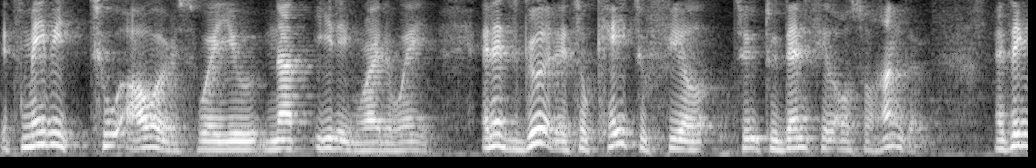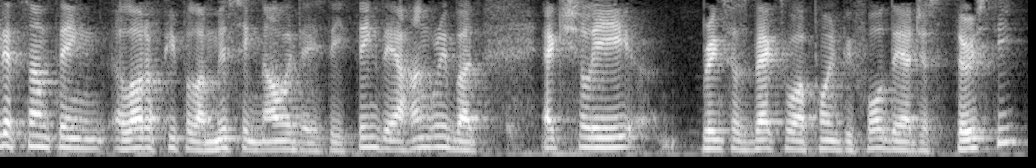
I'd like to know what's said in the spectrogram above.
it's maybe two hours where you not eating right away and it's good. It's okay to feel to, to then feel also hunger. I think that's something a lot of people are missing nowadays. They think they are hungry but actually brings us back to our point before they are just thirsty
